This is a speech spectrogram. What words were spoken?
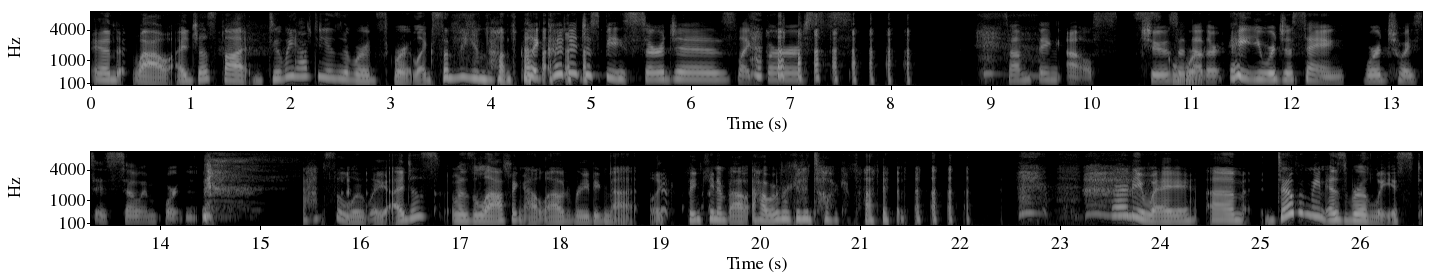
and wow i just thought do we have to use the word squirt like something about that like could it just be surges like bursts Something else. Choose Squirt. another. Hey, you were just saying word choice is so important. Absolutely. I just was laughing out loud reading that, like thinking about how we were going to talk about it. anyway, um dopamine is released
